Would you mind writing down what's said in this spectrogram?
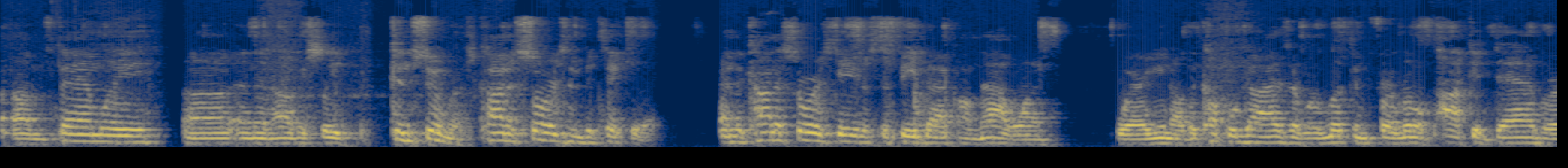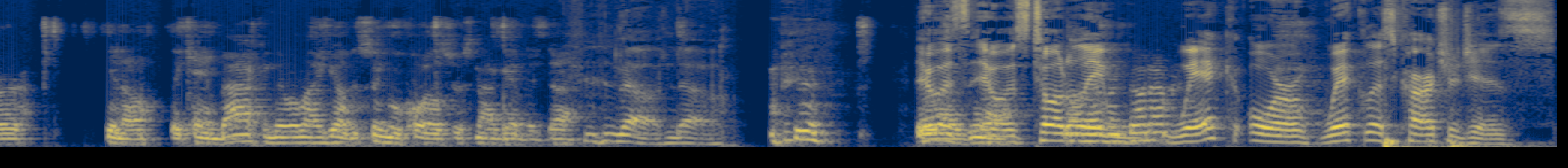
um, family, uh, and then obviously consumers, connoisseurs in particular. And the connoisseurs gave us the feedback on that one, where you know the couple guys that were looking for a little pocket dab or you know, they came back and they were like, "Yo, the single coil's just not getting it done." No, no. It was Yeah, it no. was totally Don't ever- don't ever- wick or wickless cartridges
